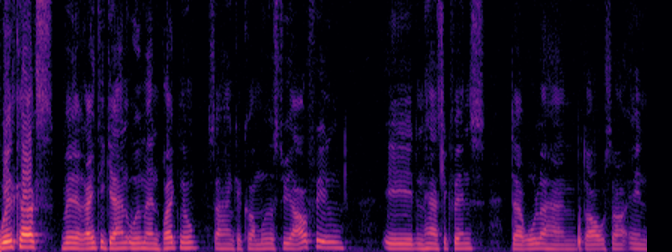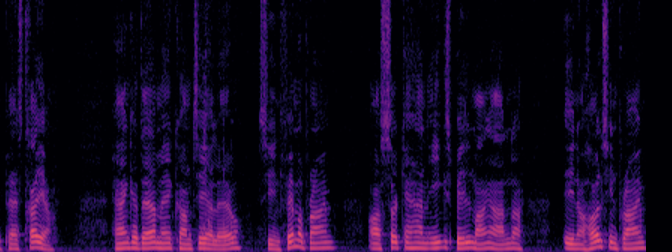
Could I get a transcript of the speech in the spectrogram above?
Wilcox vil rigtig gerne ud med en brik nu, så han kan komme ud og styre outfielden. I den her sekvens, der ruller han dog så en pas 3'er. Han kan dermed komme til at lave sin 5'er prime, og så kan han ikke spille mange andre end at holde sin prime,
